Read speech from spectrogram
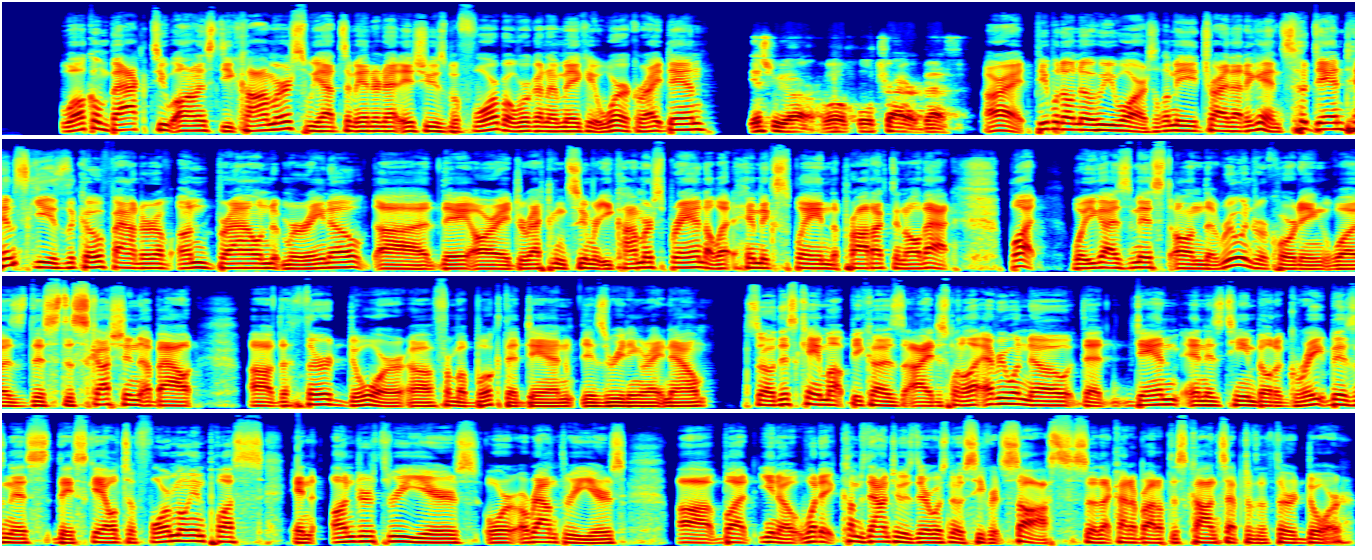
Welcome back to Honest E-commerce. We had some internet issues before, but we're going to make it work, right, Dan? Yes, we are. Well, we'll try our best. All right. People don't know who you are, so let me try that again. So, Dan Demsky is the co-founder of Unbound Merino. Uh, they are a direct-to-consumer e-commerce brand. I'll let him explain the product and all that. But what you guys missed on the ruined recording was this discussion about uh, the third door uh, from a book that Dan is reading right now. So this came up because I just want to let everyone know that Dan and his team built a great business. They scaled to four million plus in under three years or around three years. Uh, but you know what it comes down to is there was no secret sauce. So that kind of brought up this concept of the third door.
